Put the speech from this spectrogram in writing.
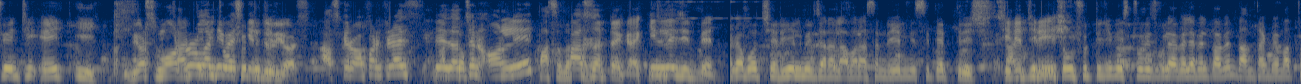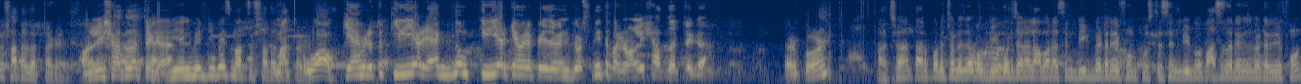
twenty eight E viewers Motorola device কিন্তু ভিউয়ার্স আজকের অফার প্রাইস পেয়ে যাচ্ছেন অনলি 5,000 পাঁচ হাজার টাকা। কিনলে জিতবেন। দেখাবো হচ্ছে রিয়েলমির যারা লাভার আছেন রিয়েলমি সি তেত্রিশ। C33 চৌষট্টি জিবি স্টোরেজগুলো অ্যাভেলেবেল পাবেন দাম থাকবে মাত্র সাত হাজার টাকায় অনলি সাত হাজার টাকা? রিয়েলমির ডিভাইস মাত্র সাত হাজার টাকা। ওয়াও ক্যামেরা তো ক্লিয়ার একদম ক্লিয়ার ক্যামেরা পেয়ে যাবেন। ভিউয়ার্স নিতে পারেন অনলি সাত হাজার টাকা। তারপর আচ্ছা তারপরে চলে যাব ভিভোর যারা লাভার আছেন বিগ ব্যাটারি ফোন খুঁজতেছেন ভিভো পাঁচ হাজার এমএস ব্যাটারির ফোন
